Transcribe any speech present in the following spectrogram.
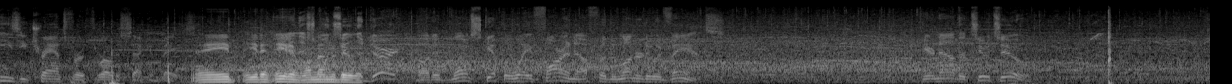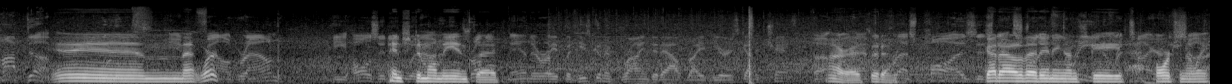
Easy transfer throw to second base. He, he didn't. He didn't want this nothing one's to do in with the it. dirt, but it won't skip away far enough for the runner to advance. Here now the 2-2. Popped up. And that worked. Pinched him on the inside. Right, but he's going to grind it out right here. He's got a chance. All right, sit down. press pause as Got out of that inning unscathed, fortunately.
